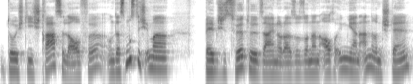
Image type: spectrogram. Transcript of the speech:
durch die Straße laufe. Und das muss nicht immer belgisches Viertel sein oder so, sondern auch irgendwie an anderen Stellen.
